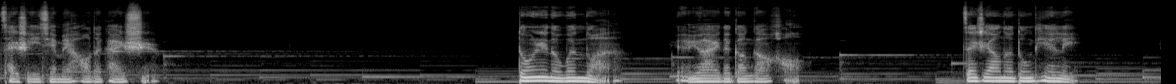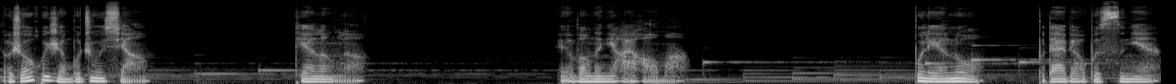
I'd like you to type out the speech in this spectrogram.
才是一切美好的开始。冬日的温暖，源于爱的刚刚好。在这样的冬天里。有时候会忍不住想：天冷了，远方的你还好吗？不联络，不代表不思念。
